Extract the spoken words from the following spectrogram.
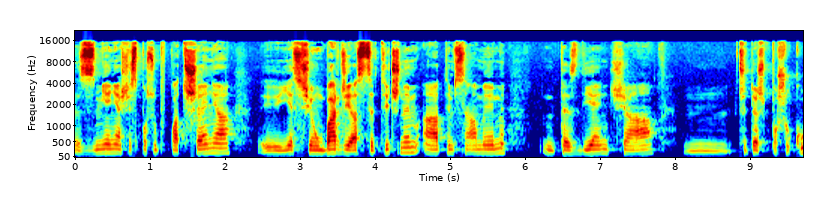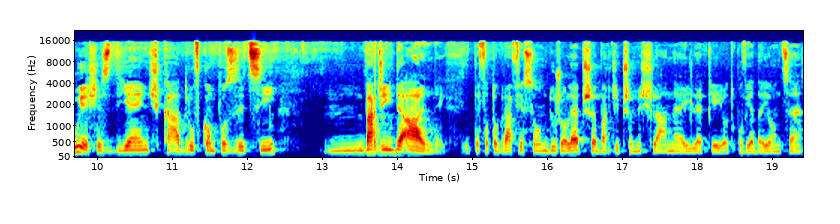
zmienia się sposób patrzenia, jest się bardziej ascetycznym, a tym samym te zdjęcia, mm, czy też poszukuje się zdjęć, kadrów, kompozycji mm, bardziej idealnych. Te fotografie są dużo lepsze, bardziej przemyślane i lepiej odpowiadające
